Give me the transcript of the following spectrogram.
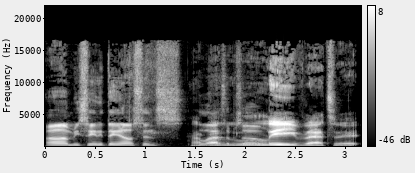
Um, you see anything else since the I last episode? I believe that's it.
